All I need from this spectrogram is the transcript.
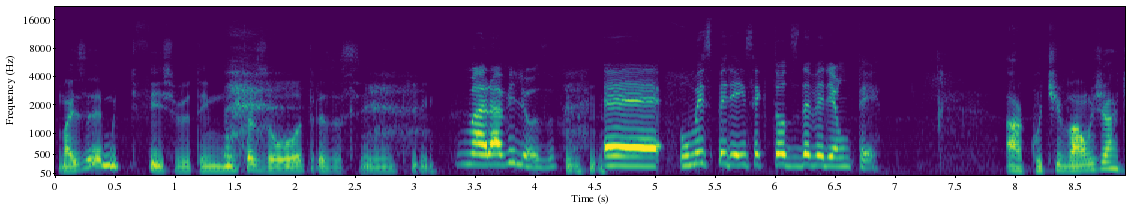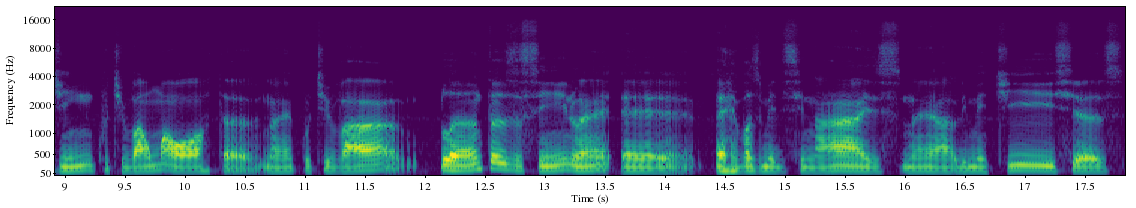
Mas é muito difícil, viu? Tem muitas outras assim que Maravilhoso. É uma experiência que todos deveriam ter. Ah, cultivar um jardim, cultivar uma horta, né? cultivar plantas assim, né? É, ervas medicinais, né? alimentícias,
